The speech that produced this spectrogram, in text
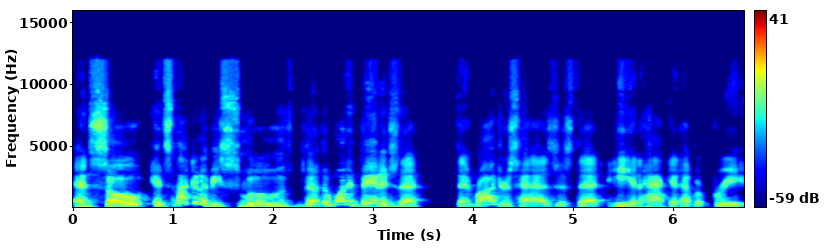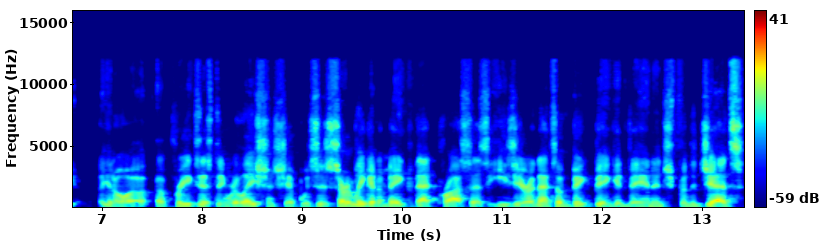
And so it's not going to be smooth. The, the one advantage that that Rodgers has is that he and Hackett have a pre you know a, a pre-existing relationship which is certainly going to make that process easier and that's a big big advantage for the jets.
